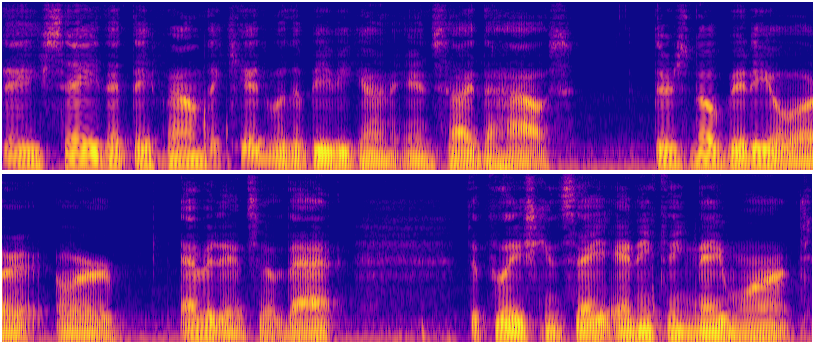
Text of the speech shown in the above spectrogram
they say that they found the kid with a BB gun inside the house. There's no video or or evidence of that. The police can say anything they want.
